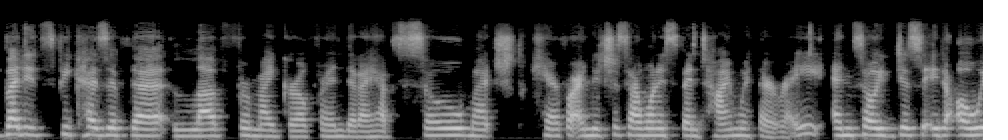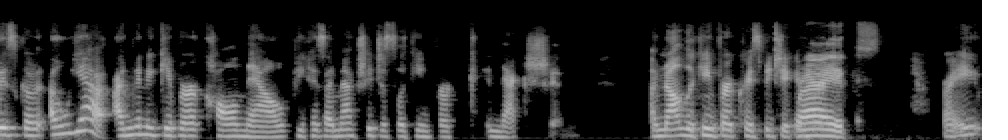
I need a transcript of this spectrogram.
but it's because of the love for my girlfriend that I have so much care for, and it's just I want to spend time with her, right? And so it just it always goes, oh yeah, I'm gonna give her a call now because I'm actually just looking for connection. I'm not looking for a crispy chicken, right? Burger, right.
